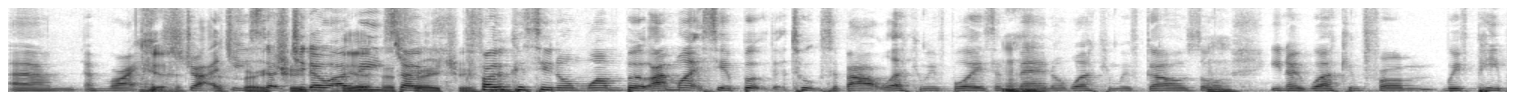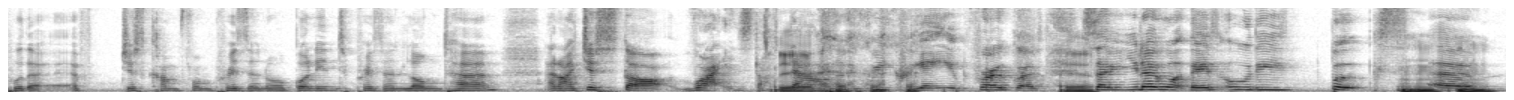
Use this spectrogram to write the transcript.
um, and writing Yeah, strategies. So, do you know what I mean? So, focusing on one book, I might see a book that talks about working with boys and Mm-hmm. men, or working with girls, or you know, working from with people that have just come from prison or gone into prison long term, and I just start writing stuff Yeah. down and recreating programs. Yeah. So you know what? There's all these books. Um,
